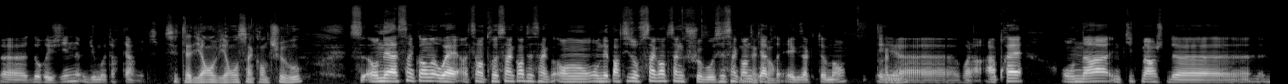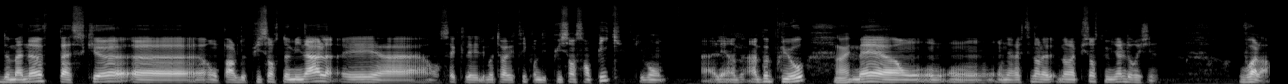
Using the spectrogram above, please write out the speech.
euh, d'origine du moteur thermique. C'est-à-dire environ 50 chevaux? On est à 50, ouais, c'est entre 50 et 50. On, est parti sur 55 chevaux, c'est 54 exactement. et voilà. Après, on a une petite marge de, de manœuvre parce que on parle de puissance nominale et on sait que les, moteurs électriques ont des puissances en pic qui vont aller un, peu plus haut, mais on, est resté dans la, dans la puissance nominale d'origine. Voilà.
